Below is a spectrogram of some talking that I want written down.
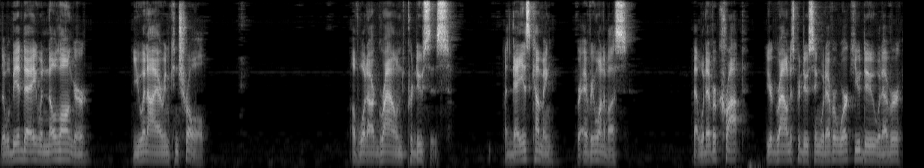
There will be a day when no longer you and I are in control of what our ground produces. A day is coming for every one of us that whatever crop your ground is producing, whatever work you do, whatever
